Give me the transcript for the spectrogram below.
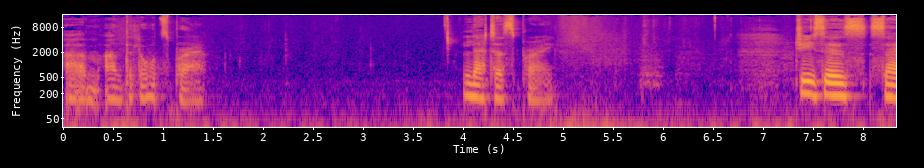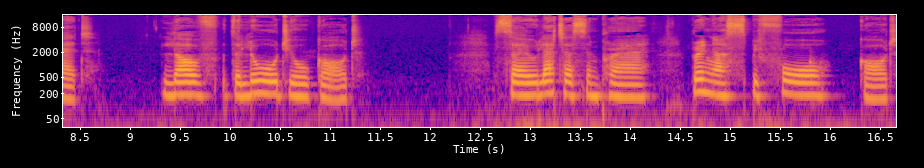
um, and the Lord's Prayer. Let us pray. Jesus said, Love the Lord your God. So let us in prayer bring us before God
